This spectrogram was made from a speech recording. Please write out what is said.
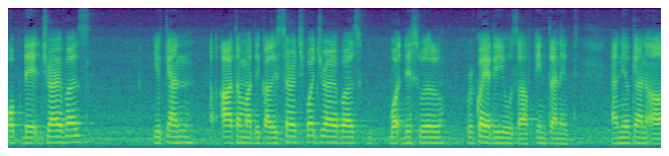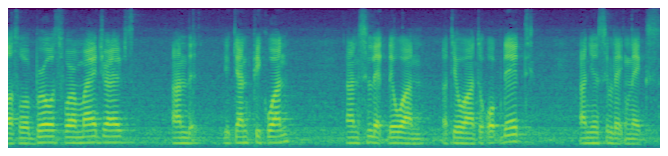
update drivers. You can automatically search for drivers but this will require the use of internet and you can also browse for my drives and you can pick one and select the one that you want to update and you select next.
